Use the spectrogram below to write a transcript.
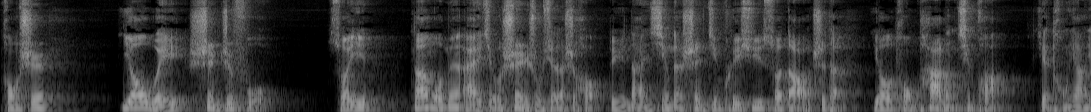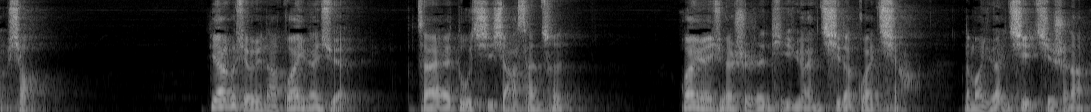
同时，腰为肾之府，所以当我们艾灸肾腧穴的时候，对于男性的肾精亏虚所导致的腰痛怕冷情况，也同样有效。第二个穴位呢，关元穴，在肚脐下三寸。关元穴是人体元气的关卡，那么元气其实呢，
